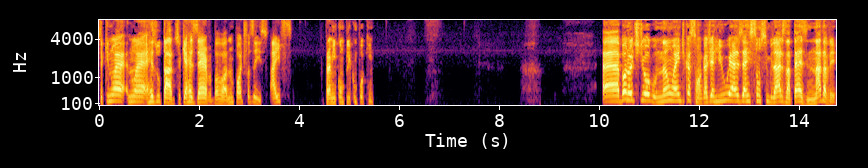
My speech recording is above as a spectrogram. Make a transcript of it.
isso aqui não é, não é resultado, isso aqui é reserva, blá, blá, não pode fazer isso. Aí, para mim, complica um pouquinho. É, boa noite, Diogo. Não é indicação. HGRU e a LZR são similares na tese? Nada a ver.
